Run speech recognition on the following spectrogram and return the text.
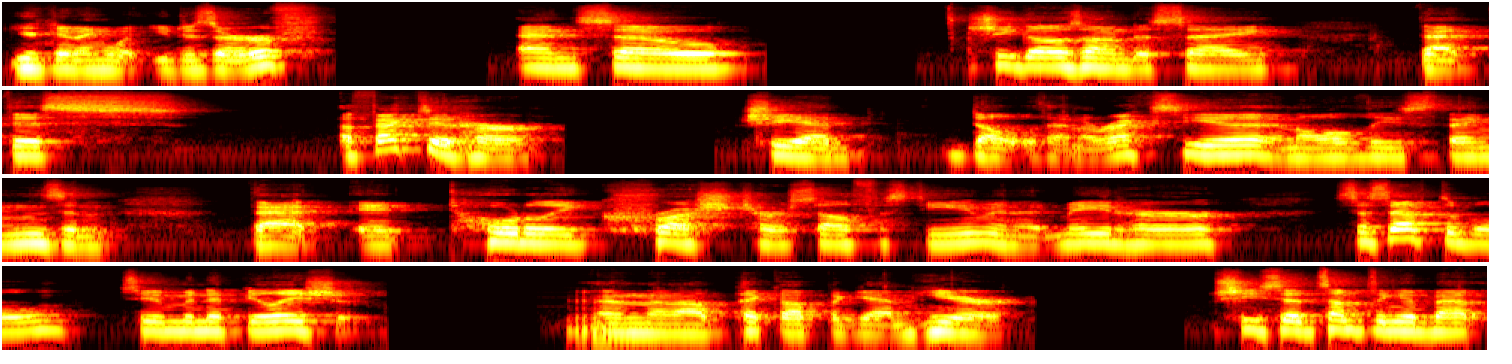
you're getting what you deserve. And so she goes on to say that this affected her. She had dealt with anorexia and all these things and that it totally crushed her self-esteem and it made her susceptible to manipulation. Hmm. and then i'll pick up again here. She said something about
